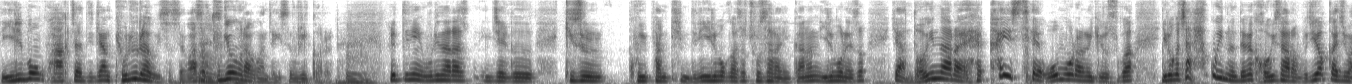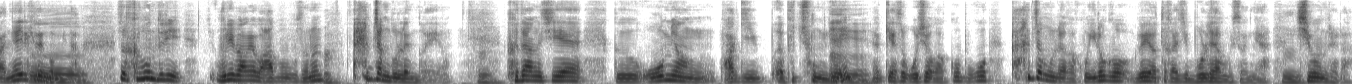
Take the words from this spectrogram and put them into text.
일본 과학자들이랑 교류를 하고 있었어요. 와서 음. 구경을 하고 앉아 있어요. 우리 거를. 음. 그랬더니 우리나라 이제 그 기술 구입한 팀들이 일본 가서 조사를 하니까는 일본에서 야 너희 나라에 카이스테 오모라는 교수가 이런 거 잘 하고 있는데 왜 거기서 알아보지 여기까지 왔냐 이렇게 된 어. 겁니다. 그래서 그분들이 우리 방에 와보고서는 어. 깜짝 놀란 거예요. 음. 그 당시에 그 오명 과기 부총리께서 예, 예. 오셔갖고 보고 깜짝 놀래갖고 이런 거 왜 여태까지 몰래 하고 있었냐 음. 지원을 해라.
